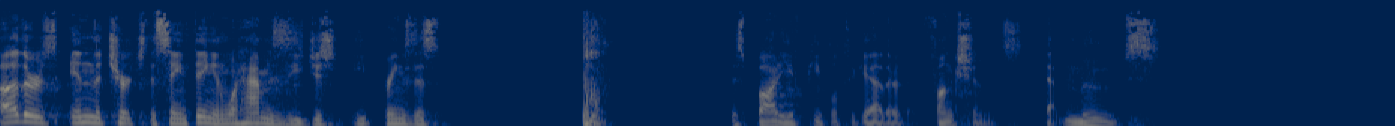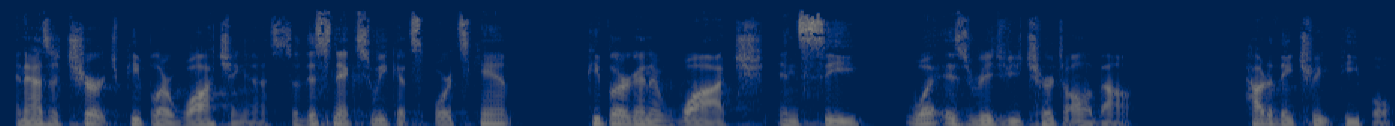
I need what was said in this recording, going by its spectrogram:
others in the church the same thing and what happens is he just he brings this this body of people together that functions that moves and as a church, people are watching us. So this next week at sports camp, people are going to watch and see what is Ridgeview Church all about? How do they treat people?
